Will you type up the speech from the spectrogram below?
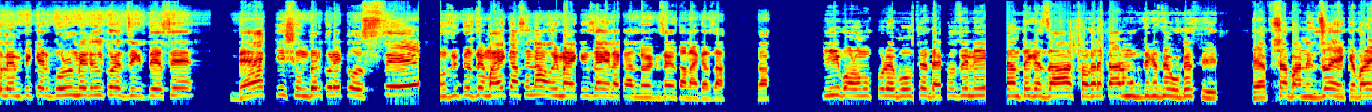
অলিম্পিকের গোল্ড মেডেল করে জিতেছে দেখ কি সুন্দর করে করছে। মসজিদে যে মাইক আছে না ওই মাইকে যায় এলাকার লোক যায় জানা গা যা যা কি বড় মুখ করে বলছে দেখো যিনি এখান থেকে যা সকালে কার মুখ দিকে যে উঠেছি? ব্যবসা বাণিজ্য একেবারে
